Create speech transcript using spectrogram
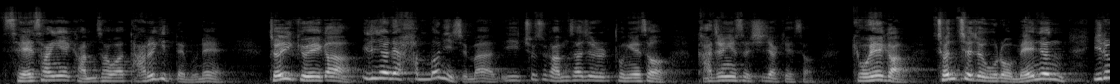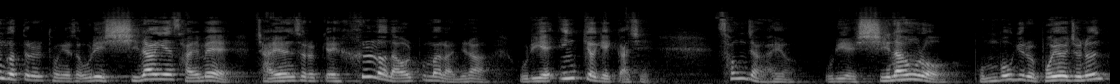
세상의 감사와 다르기 때문에 저희 교회가 1년에 한 번이지만 이 추수감사절을 통해서 가정에서 시작해서 교회가 전체적으로 매년 이런 것들을 통해서 우리 신앙의 삶에 자연스럽게 흘러나올 뿐만 아니라 우리의 인격에까지 성장하여 우리의 신앙으로 본보기를 보여주는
